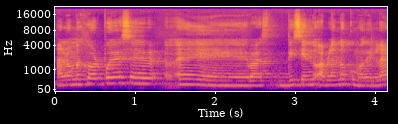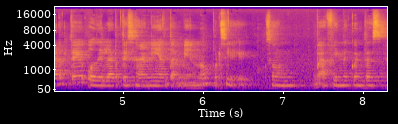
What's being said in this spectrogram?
A lo mejor puede ser eh, vas diciendo, hablando como del arte o de la artesanía también, ¿no? Porque son, a fin de cuentas,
